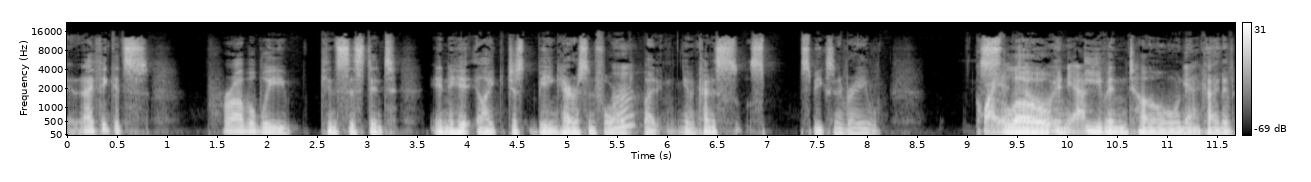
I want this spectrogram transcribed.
and I think it's probably consistent in his, like just being Harrison Ford, Mhm. but you know, kind of s- speaks in a very Quiet slow tone, and yeah. even tone and kind of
